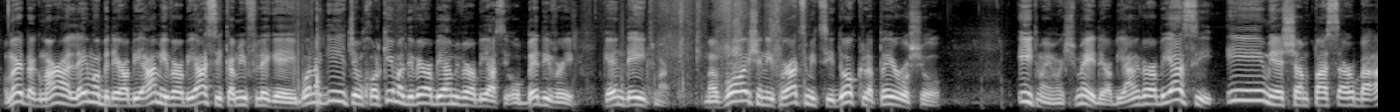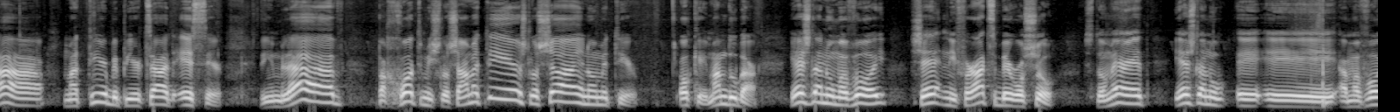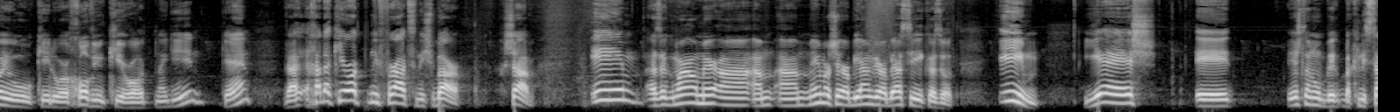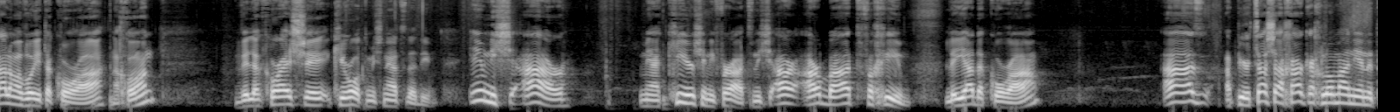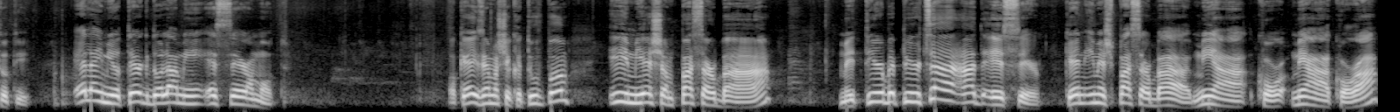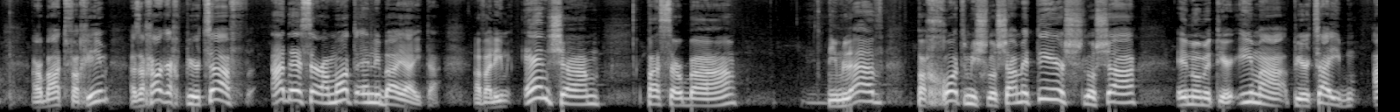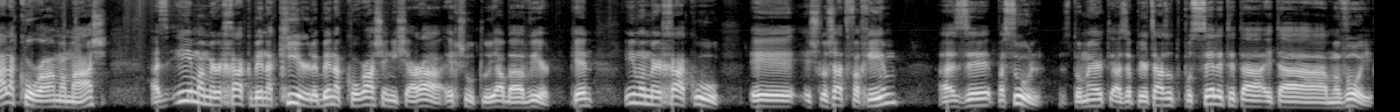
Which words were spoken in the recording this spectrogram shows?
אומרת הגמרא, לימה בדרבי עמי ורבי אסי כמפלגי. בוא נגיד שהם חולקים על דברי רבי עמי ורבי אסי, או בדברי, כן, דאיתמר. מבוי שנפרץ מצידו כלפי ראשו. איתמא עם שמי דרבי עמי ורבי אסי, אם יש שם פס ארבעה, מתיר בפרצה עד עשר, ואם לאו, פחות משלושה מתיר, שלושה אינו מתיר. אוקיי, מה מדובר? יש לנו מבוי שנפרץ בראשו, זאת אומרת, יש לנו, אה, אה, המבוי הוא כאילו רחוב עם קירות נגיד, כן? ואחד הקירות נפרץ, נשבר. עכשיו, אם, אז הגמרא אומר, המימר של רבי ים ורבי אסי היא כזאת, אם יש, אה, יש לנו בכניסה למבוי את הקורה, נכון? ולקורה יש אה, קירות משני הצדדים. אם נשאר מהקיר שנפרץ, נשאר ארבעה טפחים ליד הקורה, אז הפרצה שאחר כך לא מעניינת אותי, אלא אם יותר גדולה מעשר אמות. אוקיי? זה מה שכתוב פה. אם יש שם פס ארבעה, מתיר בפרצה עד עשר. כן? אם יש פס ארבעה מהקור... מהקורה, ארבעה טפחים, אז אחר כך פרצה עד עשר אמות אין לי בעיה איתה. אבל אם אין שם פס ארבעה, אם לאו, פחות משלושה מתיר, שלושה אינו מתיר. אם הפרצה היא על הקורה ממש, אז אם המרחק בין הקיר לבין הקורה שנשארה איכשהו תלויה באוויר, כן? אם המרחק הוא אה, שלושה טפחים, אז זה פסול. זאת אומרת, אז הפרצה הזאת פוסלת את, ה, את המבוי.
